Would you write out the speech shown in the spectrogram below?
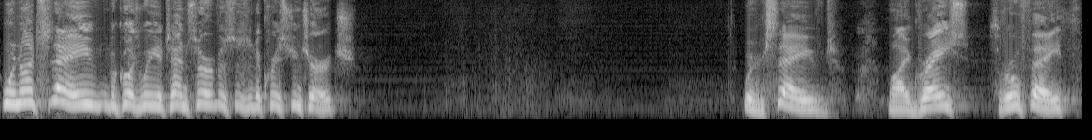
We're not saved because we attend services in a Christian church. We're saved by grace through faith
